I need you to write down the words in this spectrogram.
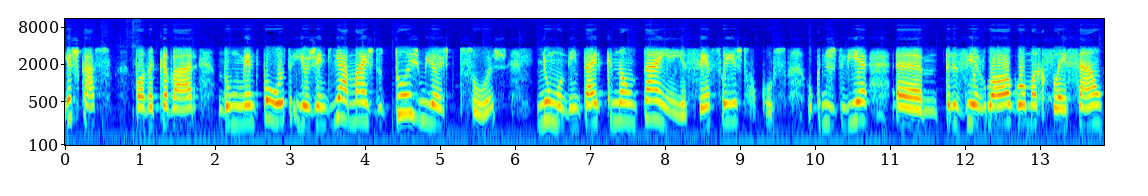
é escasso. Pode acabar de um momento para o outro. E hoje em dia há mais de 2 milhões de pessoas no mundo inteiro que não têm acesso a este recurso, o que nos devia trazer logo uma reflexão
